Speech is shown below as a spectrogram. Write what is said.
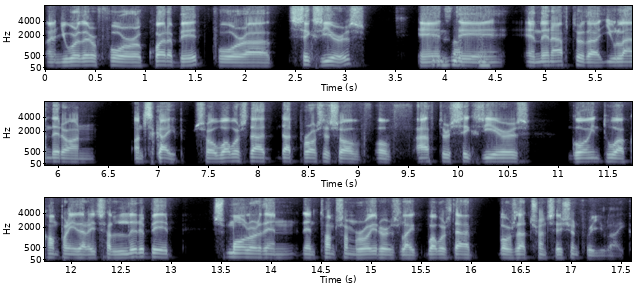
and you were there for quite a bit for uh, six years and exactly. uh, and then after that you landed on on Skype. So what was that that process of of after six years going to a company that is a little bit smaller than than Thomson Reuters? Like what was that what was that transition for you like?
